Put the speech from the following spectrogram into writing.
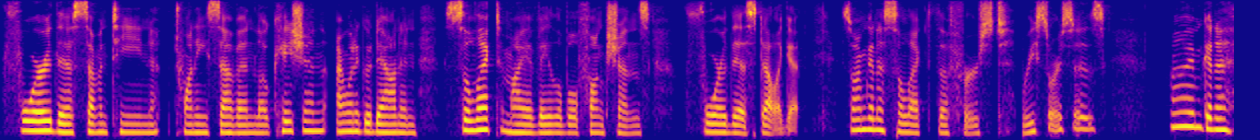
for this 1727 location, I want to go down and select my available functions for this delegate. So I'm going to select the first resources. I'm going to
